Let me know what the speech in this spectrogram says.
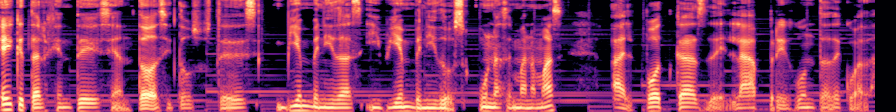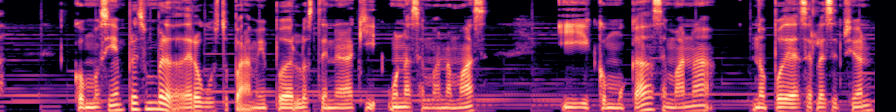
Hey, ¿qué tal gente? Sean todas y todos ustedes bienvenidas y bienvenidos una semana más al podcast de La Pregunta Adecuada. Como siempre es un verdadero gusto para mí poderlos tener aquí una semana más y como cada semana no podía ser la excepción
